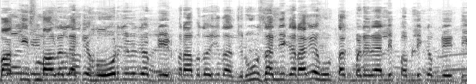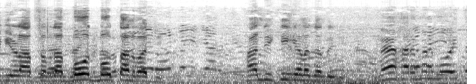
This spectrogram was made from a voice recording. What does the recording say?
ਬਾਕੀ ਇਸ ਮਾਮਲੇ ਲੈ ਕੇ ਹੋਰ ਜਿਵੇਂ ਅਪਡੇਟ ਪ੍ਰਾਪਤ ਹੋਏਗੀ ਤਾਂ ਜ਼ਰੂਰ ਸਾਂਝੀ ਕਰਾਂਗੇ। ਹੁਣ ਤੱਕ ਬਣੇ ਰਹਿਣ ਲਈ ਪਬਲਿਕ ਅਪਡੇਟ ਟੀਵੀ ਨਾਲ ਆਪ ਸਭ ਦਾ ਬਹੁਤ ਬਹੁਤ ਧੰਨਵਾਦ ਜੀ। ਹਾਂਜੀ, ਕੀ ਕਹਿਣਾ ਚਾਹੁੰਦੇ ਜੀ? ਮੈਂ ਹਰਮਨ ਮੋਹਿਤ,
